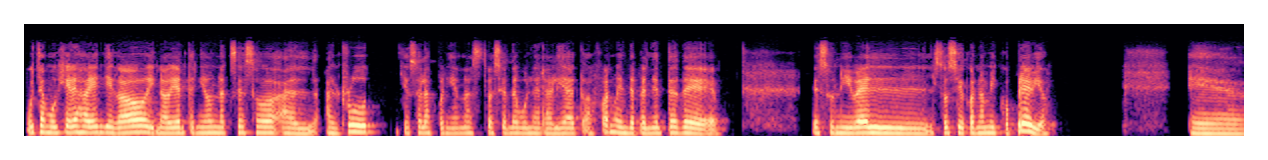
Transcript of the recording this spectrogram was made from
muchas mujeres habían llegado y no habían tenido un acceso al, al RUT, y eso las ponía en una situación de vulnerabilidad de todas formas, independiente de, su nivel socioeconómico previo. Eh,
